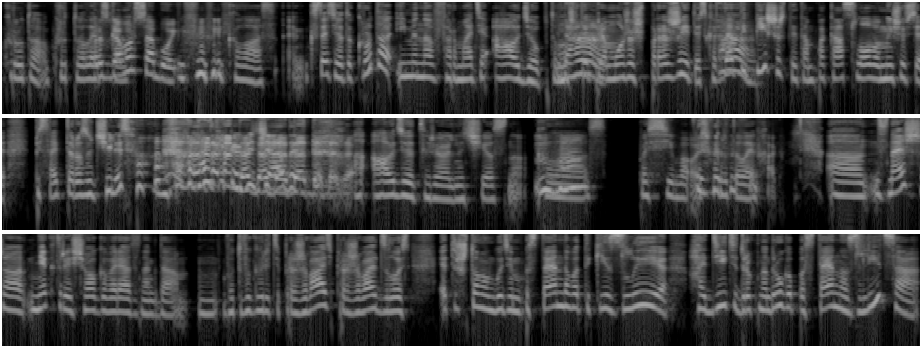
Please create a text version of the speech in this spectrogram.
Круто, крутой лайфхак. Разговор с собой. Класс. Кстати, это круто именно в формате аудио, потому что ты Да. прям можешь прожить. То есть, когда Да. ты пишешь, ты там пока слово, мы еще все писать-то разучились. Только печатать. А аудио это реально честно. Класс. Спасибо, очень крутой лайфхак. А, знаешь, а, некоторые еще говорят иногда, вот вы говорите проживать, проживать злость. Это что, мы будем постоянно вот такие злые, ходить друг на друга, постоянно злиться?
